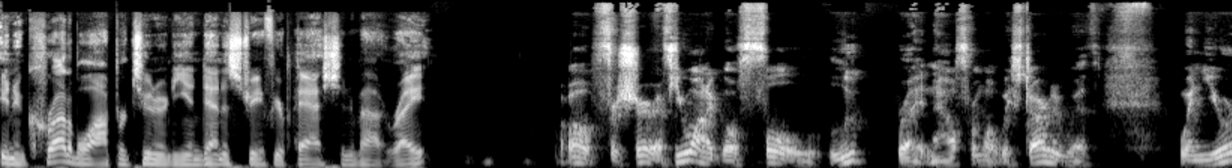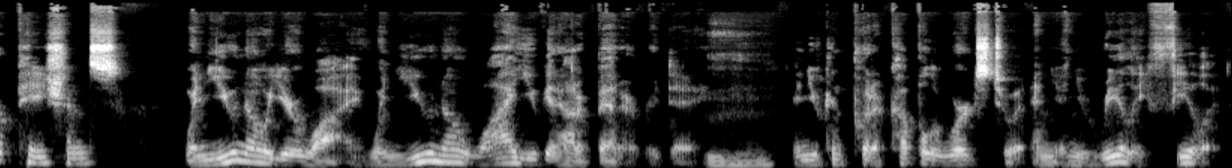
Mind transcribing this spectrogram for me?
an incredible opportunity in dentistry if you're passionate about it, right? Oh, for sure. If you want to go full loop right now from what we started with, when your patients, when you know your why, when you know why you get out of bed every day, mm-hmm. and you can put a couple of words to it and, and you really feel it,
